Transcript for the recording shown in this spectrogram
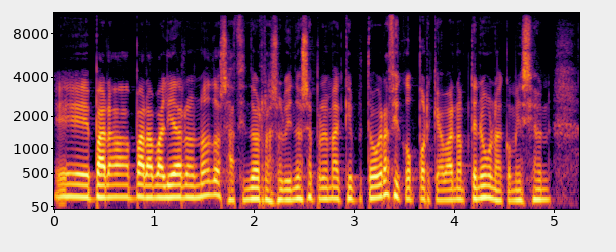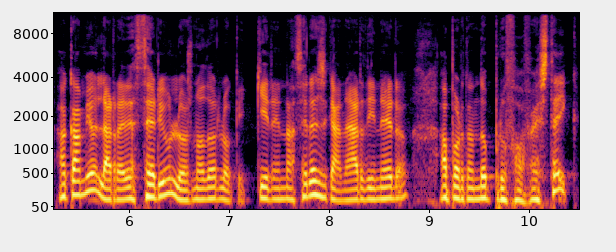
eh, para, validar los nodos, haciendo, resolviendo ese problema criptográfico porque van a obtener una comisión a cambio. En la red Ethereum, los nodos lo que quieren hacer es ganar dinero aportando proof of stake.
